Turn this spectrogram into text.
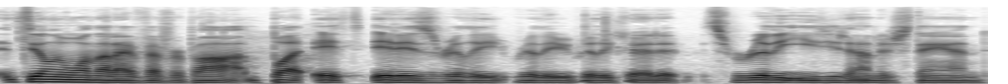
it's the only one that I've ever bought, but it it is really, really, really good. It, it's really easy to understand.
